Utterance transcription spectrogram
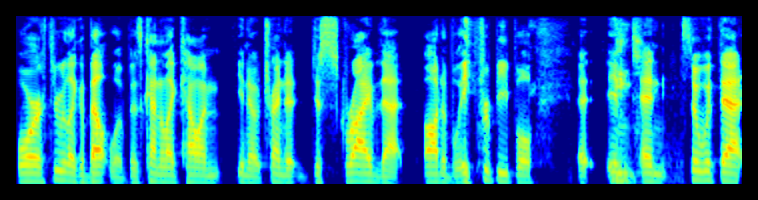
or through like a belt loop. Is kind of like how I'm you know trying to describe that audibly for people. Uh, in and so with that,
